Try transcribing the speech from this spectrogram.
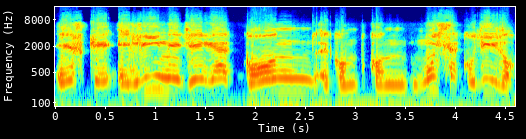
es que el INE llega con, eh, con, muy sacudido,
